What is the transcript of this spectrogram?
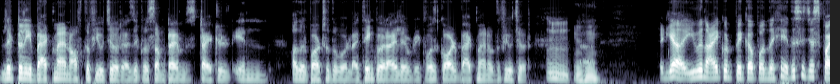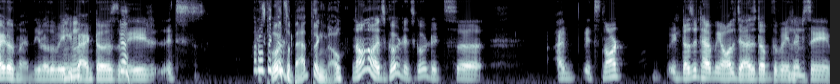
literally batman of the future as it was sometimes titled in other parts of the world i think where i lived it was called batman of the future Mhm. Mm-hmm. And yeah even i could pick up on the hey this is just spider-man you know the way Mhm. he banters the Yeah. way he- it's I don't It's think that's a bad thing though. no no it's good it's good it's uh i it's not it doesn't have me all jazzed up the way Mm. let's say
